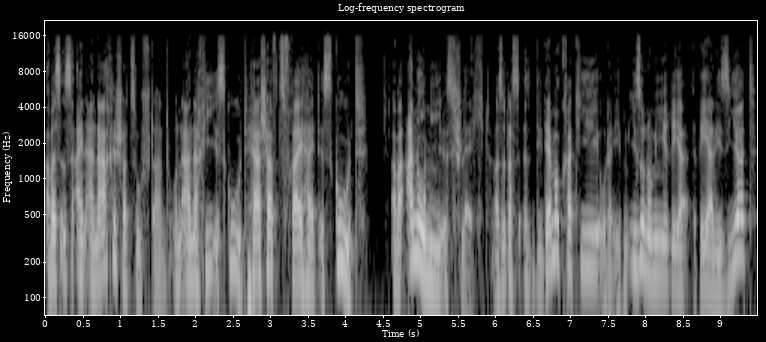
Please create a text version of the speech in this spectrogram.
Aber es ist ein anarchischer Zustand und Anarchie ist gut, Herrschaftsfreiheit ist gut, aber Anomie ist schlecht. Also dass die Demokratie oder eben Isonomie rea realisiert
